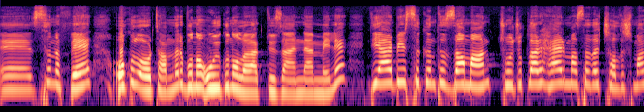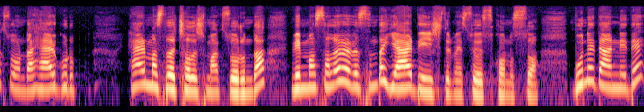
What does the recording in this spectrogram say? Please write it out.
e, sınıf ve okul ortamları buna uygun olarak düzenlenmeli. Diğer bir sıkıntı zaman. Çocuklar her masada çalışmak zorunda, her grup her masada çalışmak zorunda ve masalar arasında yer değiştirme söz konusu. Bu nedenle de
